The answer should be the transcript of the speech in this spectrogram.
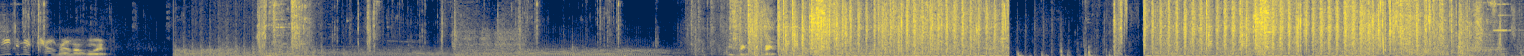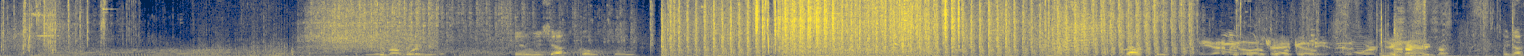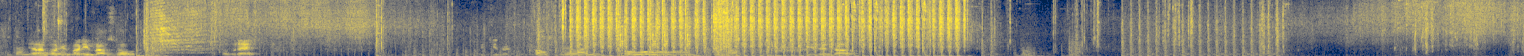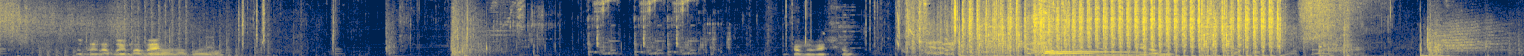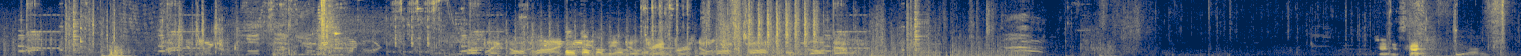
Need to make kill Isso aqui, isso aqui. Não dá boa, Emi. Emi já cantou. Já fui. Contra, contra, contra. Fixa, fixa. Era body, body, mouse, no. Dobre. Tak. O, strzelanie. O, o, o, o. Jeden dał. Dobre naboje mamy. No, naboje. Chciałbym wiedzieć to. Enemy O!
